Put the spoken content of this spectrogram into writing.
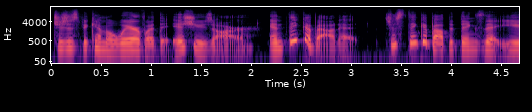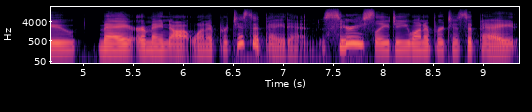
to just become aware of what the issues are and think about it. Just think about the things that you may or may not want to participate in. Seriously, do you want to participate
